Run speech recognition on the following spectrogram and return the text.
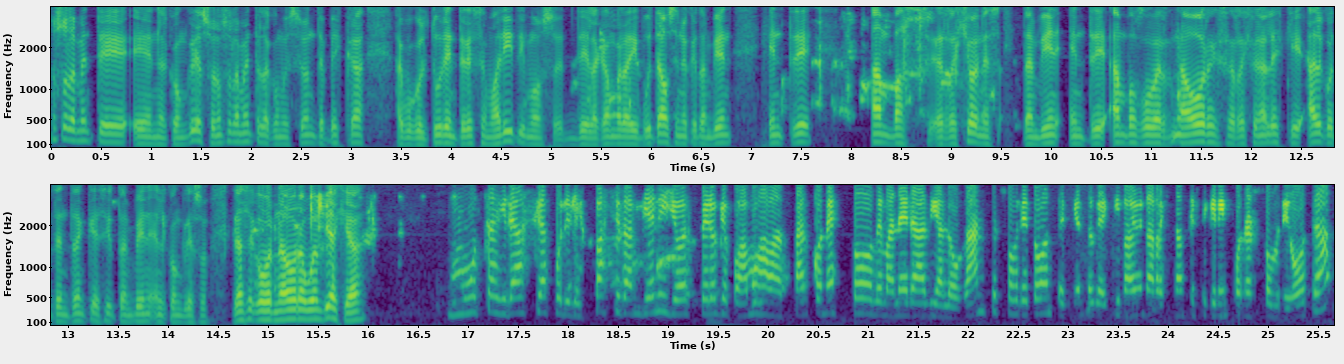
no solamente en el Congreso, no solamente en la Comisión de Pesca, Acuicultura e Intereses Marítimos de la Cámara de Diputados, sino que también entre ambas eh, regiones, también entre ambos gobernadores regionales que algo tendrán que decir también en el Congreso. Gracias, gobernadora, buen viaje. ¿ah? Muchas gracias por el espacio también y yo espero que podamos avanzar con esto de manera dialogante, sobre todo entendiendo que aquí no hay una región que se quiera imponer sobre otra,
